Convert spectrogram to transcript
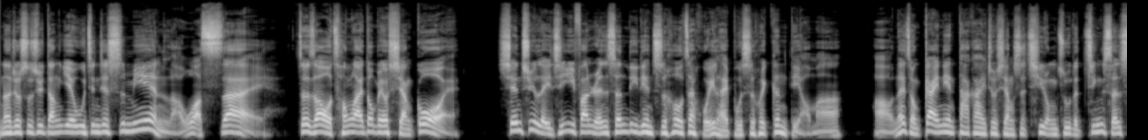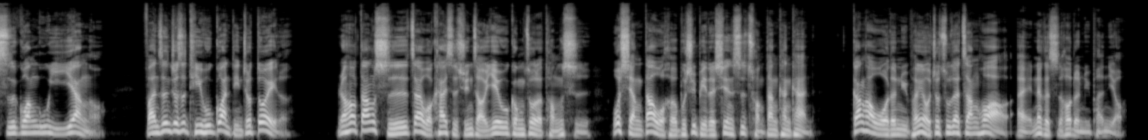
那就是去当业务见见世面了。哇塞，这招我从来都没有想过哎。先去累积一番人生历练之后再回来，不是会更屌吗？好，那种概念大概就像是七龙珠的精神时光屋一样哦。反正就是醍醐灌顶就对了。然后当时在我开始寻找业务工作的同时，我想到我何不去别的县市闯荡看看？刚好我的女朋友就住在彰化，哎，那个时候的女朋友。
